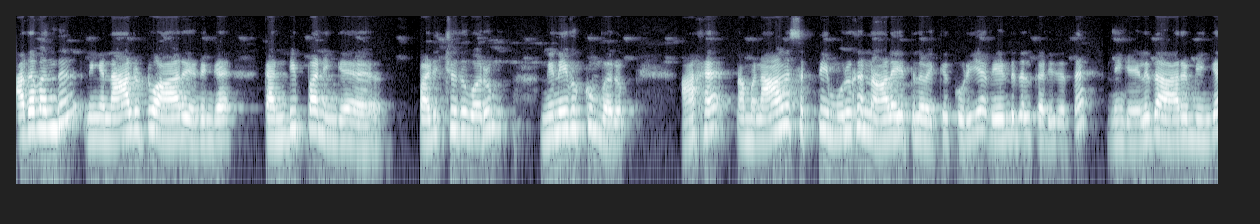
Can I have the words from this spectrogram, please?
அதை வந்து நீங்கள் நாலு டு ஆறு எடுங்க. கண்டிப்பாக நீங்கள் படித்தது வரும் நினைவுக்கும் வரும். ஆக நம்ம நாகசக்தி முருகன் ஆலயத்தில் வைக்கக்கூடிய வேண்டுதல் கடிதத்தை நீங்கள் எழுத ஆரம்பிங்க.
